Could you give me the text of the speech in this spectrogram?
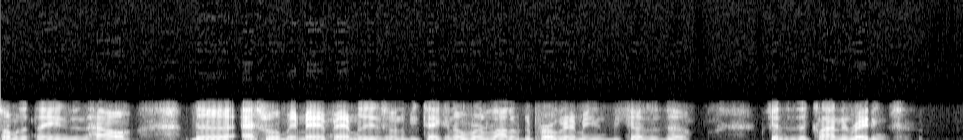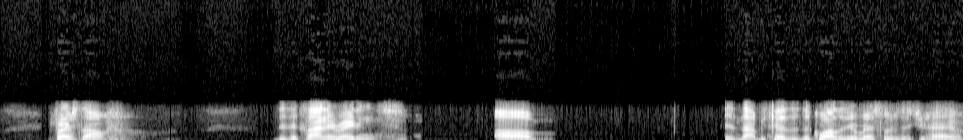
some of the things and how the actual McMahon family is going to be taking over a lot of the programming because of the because of the decline in ratings. First off, the decline in ratings um, is not because of the quality of wrestlers that you have.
